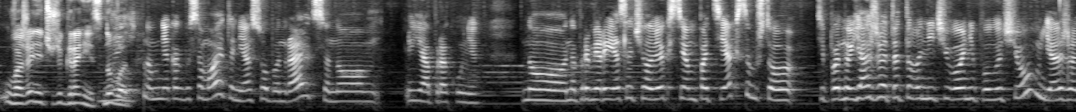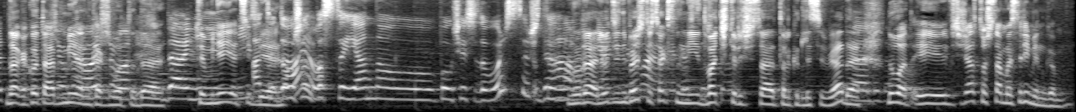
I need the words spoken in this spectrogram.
уважение чужих границ. Ну, ну вот. Ну, мне как бы самой это не особо нравится, но я про куни. Но, например, если человек с тем подтекстом, что, типа, ну я же от этого ничего не получу, я же от Да, какой-то обмен хорошего, как будто, да. да Ты не, мне, я тебе. А ты должен постоянно получать удовольствие, что да, ли? Ну да, люди не понимают, что секс не 24 часа только для себя, да. да, да ну да. вот, и сейчас то же самое с римингом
